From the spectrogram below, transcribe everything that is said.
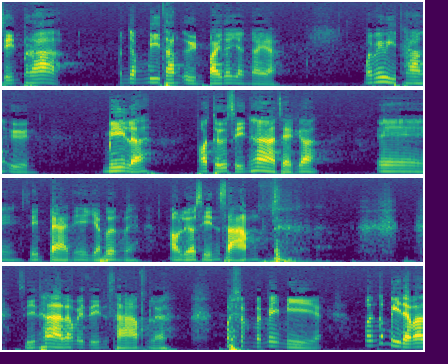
ศีลพระ มันจะมีทางอื่นไปได้ยังไงอะ มันไม่มีทางอื่น มีเหรอพอถือศีลห้าเสร็จก็ เอศีลแปดนี่อย่าเพิ่งเลย เอาเหลือศีลสามศีลห้าแล้วไปศีลสามเหรอมันมันไม่มีอะมันก็มีแต่ว่า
